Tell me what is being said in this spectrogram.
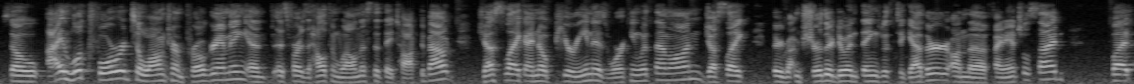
So I look forward to long-term programming and as far as the health and wellness that they talked about. Just like I know Purina is working with them on, just like I'm sure they're doing things with Together on the financial side. But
